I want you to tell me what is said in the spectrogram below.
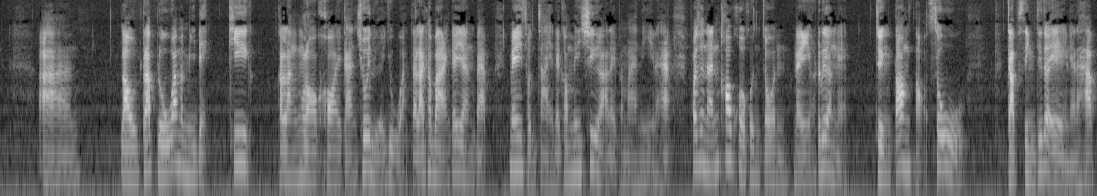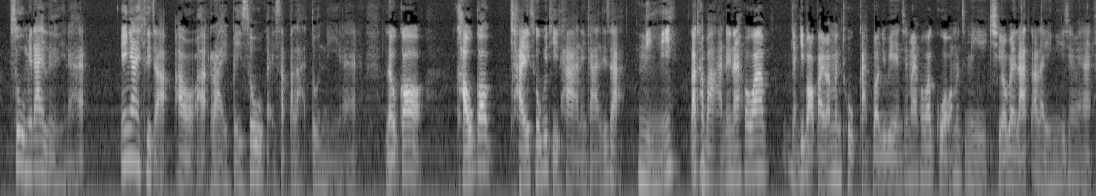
เรารับรู้ว่ามันมีเด็กที่กำลังรอคอยการช่วยเหลืออยู่แต่รัฐบาลก็ยังแบบไม่สนใจแล้วก็ไม่เชื่ออะไรประมาณนี้นะฮะเพราะฉะนั้นครอบครัวคนจนในเรื่องเนี่ยจึงต้องต่อสู้กับสิ่งที่ตัวเองเนี่ยนะครับ สู้ไม่ได้เลยนะฮะ ง่าย ๆ คือจะเอาอะไรไปสู้กับสัตว์ประหลาดตัวนี้นะฮะแล้วก็เขาก็ใช้ทุกวิถีทางในการที่จะหนีรัฐบาลด้วยนะ เพราะว่าอย่างที่บอกไปว่ามันถูกกัดบริเวณใช่ไหมเพราะว่ากลัวว่ามันจะมีเชื้อไวรัสอะไรอย่างนี้ใช่ไหมฮะ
